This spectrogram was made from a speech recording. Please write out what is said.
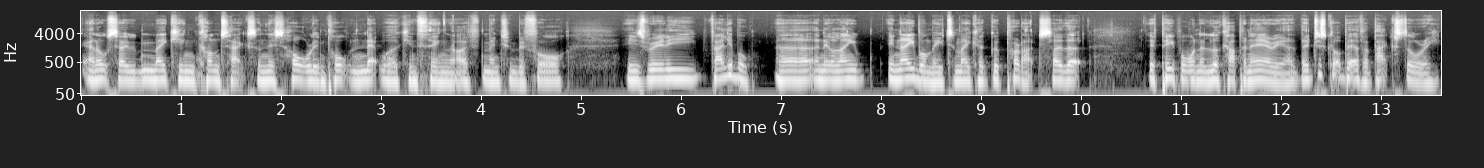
and also making contacts. And this whole important networking thing that I've mentioned before is really valuable, uh, and it will enable me to make a good product. So that if people want to look up an area, they've just got a bit of a backstory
